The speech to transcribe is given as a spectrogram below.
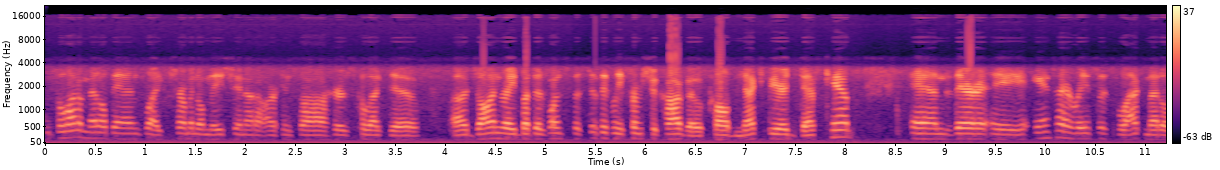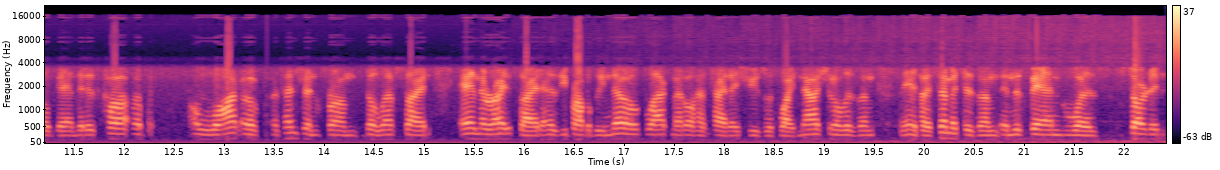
It's a lot of metal bands like Terminal Nation out of Arkansas, Hers Collective, uh, John Raid, but there's one specifically from Chicago called Neckbeard Death Camp, and they're a anti-racist black metal band that has caught up a lot of attention from the left side and the right side. As you probably know, black metal has had issues with white nationalism and anti-Semitism, and this band was started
